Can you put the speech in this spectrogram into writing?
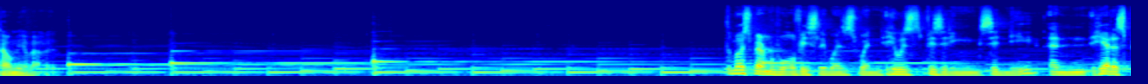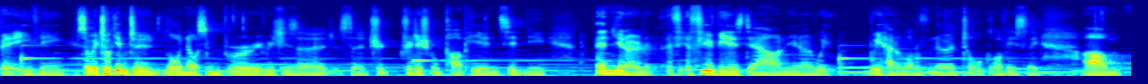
tell me about it. The most memorable, obviously, was when he was visiting Sydney and he had a spare evening. So we took him to Lord Nelson Brewery, which is a, just a tr traditional pub here in Sydney. And, you know, a, few beers down, you know, we, we had a lot of nerd talk, obviously. Um,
